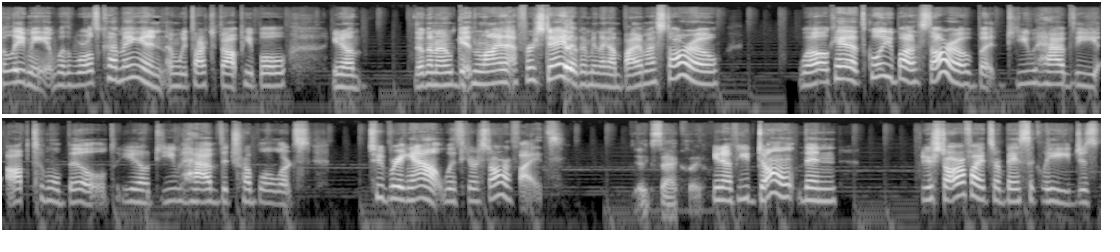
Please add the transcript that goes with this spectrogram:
believe me, with the Worlds coming, and, and we talked about people, you know, they're gonna get in line that first day. They're gonna be like, "I'm buying my Starro." Well, okay, that's cool. You bought a Starro, but do you have the optimal build? You know, do you have the trouble alerts to bring out with your Starro fights? exactly You know, if you don't, then your Starro fights are basically just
